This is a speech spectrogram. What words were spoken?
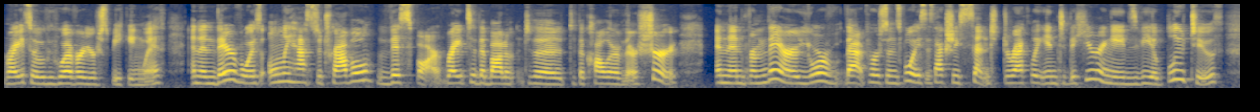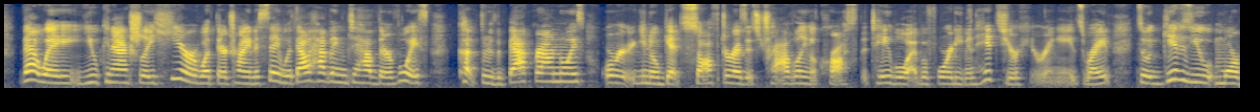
right? So whoever you're speaking with, and then their voice only has to travel this far, right to the bottom to the to the collar of their shirt. And then from there, your that person's voice is actually sent directly into the hearing aids via Bluetooth. That way, you can actually hear what they're trying to say without having to have their voice cut through the background noise or you know get softer as it's traveling across the table before it even hits your hearing aids, right? So it gives you more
